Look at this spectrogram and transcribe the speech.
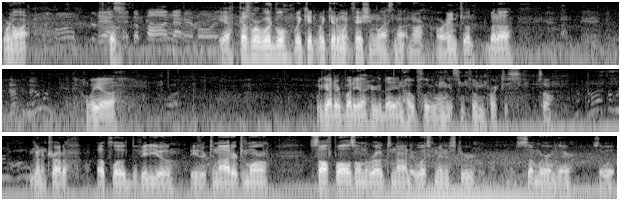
we're not. Cause, yeah, because we're Woodville. We could we could have went fishing last night in our, our infield. But uh we uh we got everybody out here today and hopefully we're gonna get some film practice. So I'm gonna try to upload the video either tonight or tomorrow. Softball's on the road tonight at Westminster, somewhere over there. So what?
